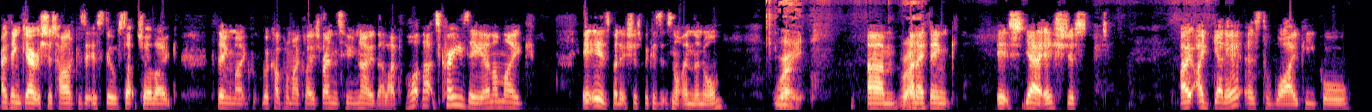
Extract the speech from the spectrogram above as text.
i think yeah it's just hard because it is still such a like thing like a couple of my close friends who know they're like what? That's crazy. And i'm like it is but it's just because it's not in the norm. Right. Um right. and i think it's yeah it's just i i get it as to why people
